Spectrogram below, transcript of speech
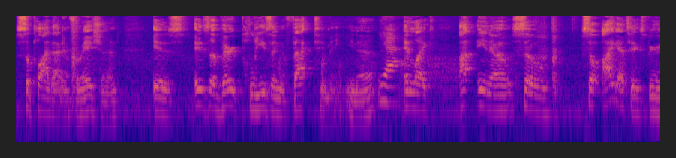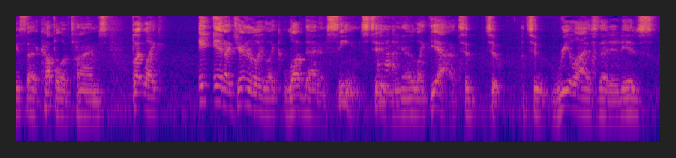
supply that information is is a very pleasing effect to me. You know. Yeah. And like I, you know, so so I got to experience that a couple of times, but like, and I generally like love that in scenes too. Uh-huh. You know, like yeah, to to to realize that it is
